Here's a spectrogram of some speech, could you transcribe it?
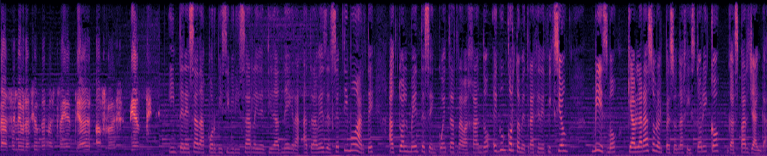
la celebración de nuestra identidad afrodescendiente. Interesada por visibilizar la identidad negra a través del séptimo arte, actualmente se encuentra trabajando en un cortometraje de ficción, mismo que hablará sobre el personaje histórico Gaspar Yanga.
